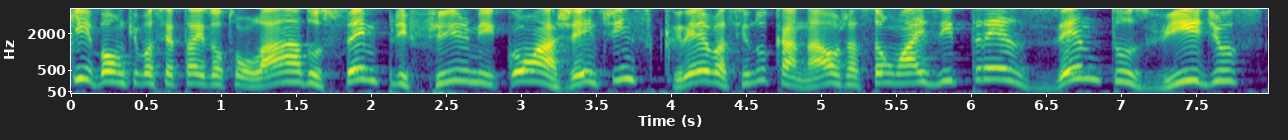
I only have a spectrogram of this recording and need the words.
Que bom que você está aí do outro lado, sempre firme com a gente. Inscreva-se no canal, já são mais de 300 vídeos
